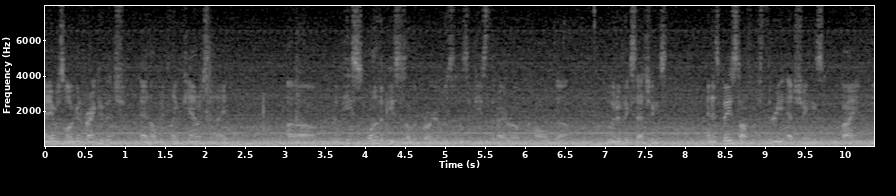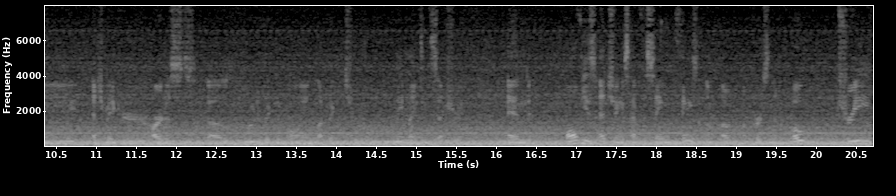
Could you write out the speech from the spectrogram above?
my name is Logan Vrankovic, and I'll be playing piano tonight. Um, the piece, one of the pieces on the program is, is a piece that I wrote called uh, Ludovic's Etchings, and it's based off of three etchings by the etchmaker artist uh, Ludovic Napoleon Lepic late 19th century. And all these etchings have the same things: a, a, a person in a boat, a tree,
